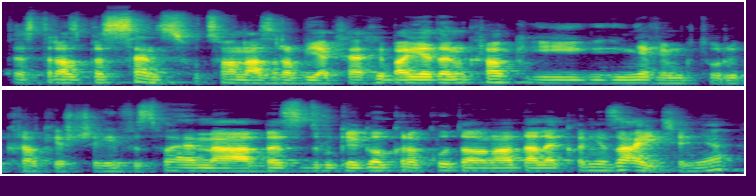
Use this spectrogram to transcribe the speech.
to jest teraz bez sensu. Co ona zrobi? Jak ja chyba jeden krok i, nie wiem, który krok jeszcze jej wysłałem, a bez drugiego kroku to ona daleko nie zajdzie, nie?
